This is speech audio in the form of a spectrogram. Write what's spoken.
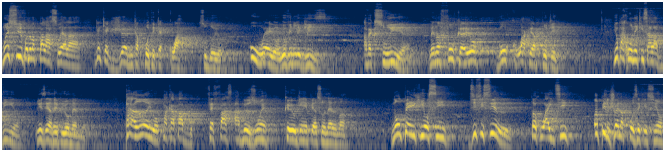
Moi, je suis pendant je parle là, gen kek jen kap pote kek kwa sou do yo. Ou we yo, yo vin l'eglize, avek sourir, eh. men nan fon ke yo, gon kwa ki ap pote. Yo pa konen ki sa la dir, eh, rezerve pou yo men. Paran yo pa kapab fe fase a bezwen ke yo genye personelman. Non peyi ki yo si, difisil, tan kou Haiti, an pil jen ap pose kesyon.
